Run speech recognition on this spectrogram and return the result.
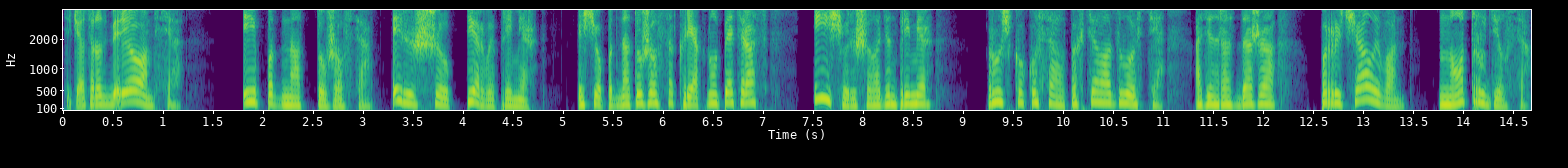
Сейчас разберемся». И поднатужился. И решил первый пример. Еще поднатужился, крякнул пять раз. И еще решил один пример. Ручку кусал, пыхтел от злости. Один раз даже порычал Иван. но трудился.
